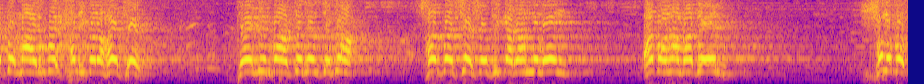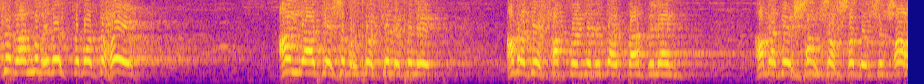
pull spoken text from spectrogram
এত মায়ের মুখ খালি করা হয়েছে। যে নির্বাচনের জন্য সর্বশেষ অধিকার আন্দোলন এবং আমাদের ষোলো বছর আন্দোলন ঐক্যবদ্ধ হয়ে আমরা যে সমস্ত ছেলে পেলে আমাদের ছাত্র প্রাণ দিলেন, আমাদের সংসদ সদস্য সহ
